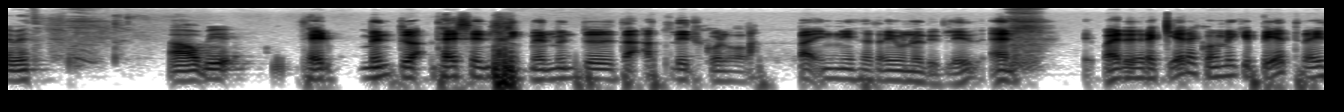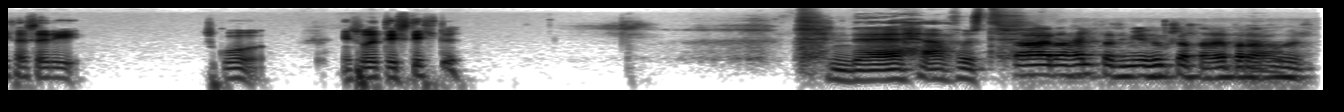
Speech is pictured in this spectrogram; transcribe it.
einmitt Já, ég, þeir myndu, þessi myndu þetta allir sko lappa inn í þetta United-lið en væri þeir að gera eitthvað mikið betra í þessari sko eins og þetta er stiltu nei, ja, þú veist Það er það heldur sem ég hugsa alltaf, er bara, veist,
